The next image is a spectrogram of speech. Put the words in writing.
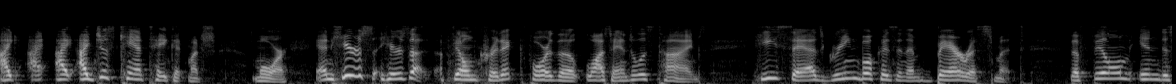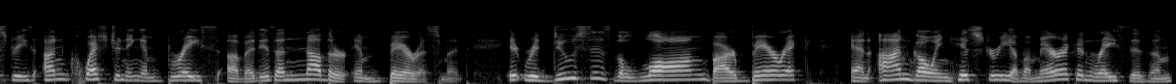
I, I, I, I just can't take it much more. And here's here's a film critic for the Los Angeles Times. He says Green Book is an embarrassment. The film industry's unquestioning embrace of it is another embarrassment. It reduces the long, barbaric, and ongoing history of American racism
